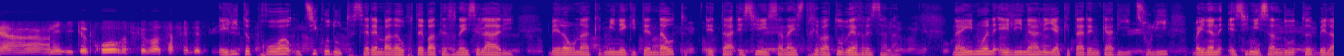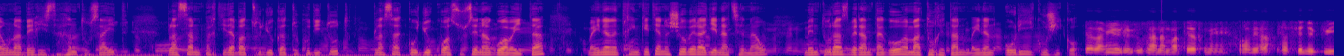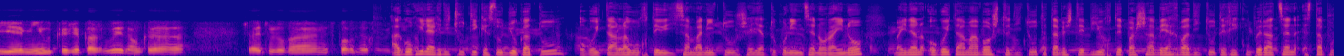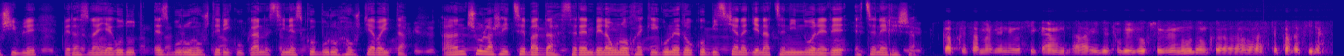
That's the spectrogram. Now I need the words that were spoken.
un Elite Pro, parce que bon, ça fait depuis... Elite Proa utziko dut, zeren bada urte bat ez naizela ari. Belaunak min egiten daut, eta ezin izan naiz trebatu behar bezala. Nahi nuen Elina lehiaketaren kari itzuli, baina ezin izan dut, belauna berriz hantu zait, plazan partida batzu jokatuko ditut, plazako jokoa zuzenagoa baita, baina trinketean sobera jenatzen hau, menturaz berantago amaturretan, baina hori ikusiko. Ça va mieux, je jouerai en amateur, mais on verra. Ça fait depuis mi-août que j'ai pas joué, donc euh, Agorila erditsutik ez dut jokatu, ogoita lau urte izan banitu saiatuko nintzen oraino, baina ogoita ama bost ditut eta beste bi urte pasa behar baditut errekuperatzen ez da posible, beraz nahiago dut ez buru hausterikukan, zinezko buru haustia baita. Ahantxu lasaitze bat da, zeren belaun horrek eguneroko bizian jenatzen induen ere, ez zen erresa. Parce qu'après, ça me gênait aussi quand même dans la vie de tous les jours, ce genou, donc euh, voilà, c'était pas facile.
